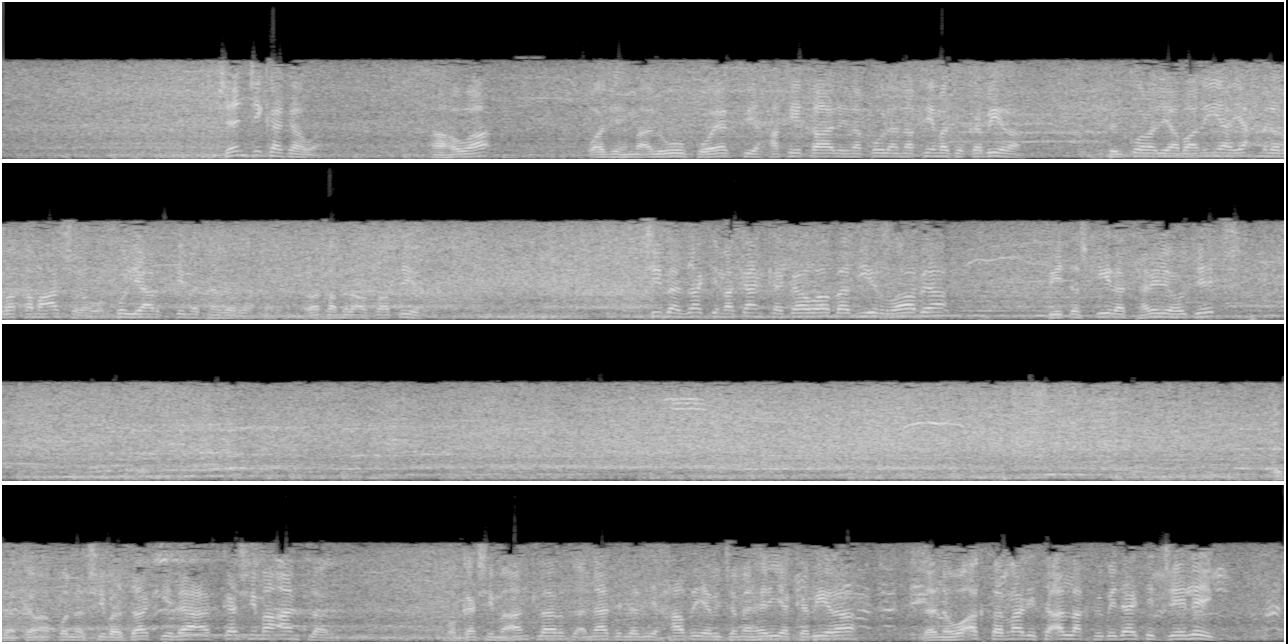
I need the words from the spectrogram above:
شنجي كاغاوا. ها هو. وجه مألوف ويكفي حقيقة لنقول أن قيمته كبيرة. في الكرة اليابانية يحمل الرقم 10 وكل يعرف قيمة هذا الرقم رقم الأساطير. شيبازاكي مكان كاغاوا بديل رابع في تشكيلة هاليلهودجيتش. إذا كما قلنا شيبازاكي لاعب كاشيما أنتلرز. وكاشيما أنتلرز النادي الذي حظي بجماهيرية كبيرة لأنه هو أكثر نادي تألق في بداية ال J League.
